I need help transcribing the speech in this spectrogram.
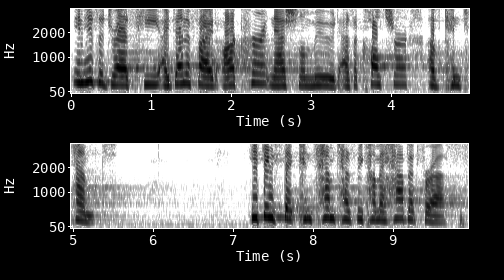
in his address he identified our current national mood as a culture of contempt. He thinks that contempt has become a habit for us.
